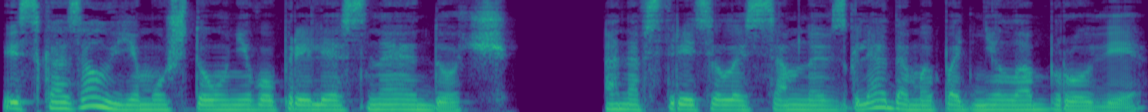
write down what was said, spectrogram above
«И сказал ему, что у него прелестная дочь». Она встретилась со мной взглядом и подняла брови.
